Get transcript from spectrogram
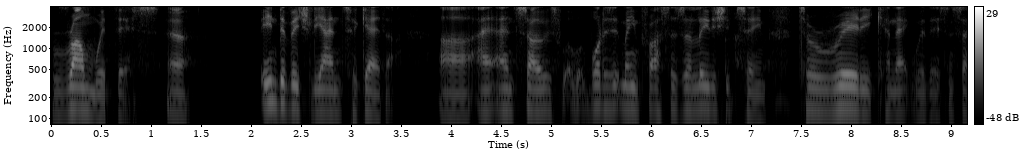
run with this? Yeah. individually and together. Uh, and, and so, it's- what does it mean for us as a leadership team to really connect with this? And so,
